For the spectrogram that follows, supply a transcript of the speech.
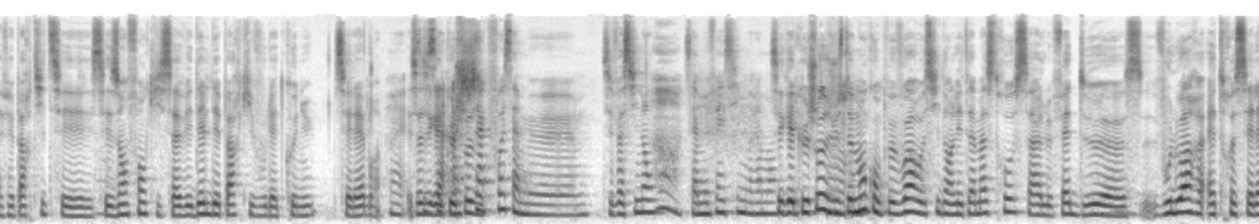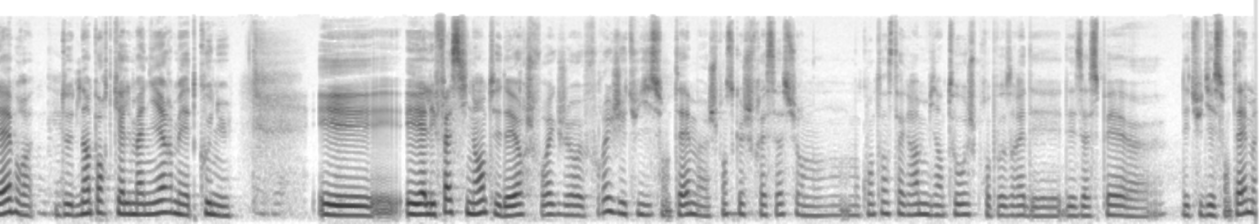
Elle fait partie de ces, enfants qui savaient dès le départ qu'ils voulaient être connus, célèbres. et ça, c'est quelque chose. À chaque fois, ça me. C'est fascinant. Oh, ça me fascine vraiment. C'est quelque chose mm. justement qu'on peut voir aussi dans l'état mastro, ça, le fait de euh, vouloir être célèbre de n'importe quelle manière, mais être connu. Et, elle est fascinante. Et d'ailleurs, je faudrait que je faudrait que j'étudie son thème. Je pense que je ferai ça sur mon, compte Instagram bientôt. Je proposerai des, aspects euh, d'étudier son thème.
